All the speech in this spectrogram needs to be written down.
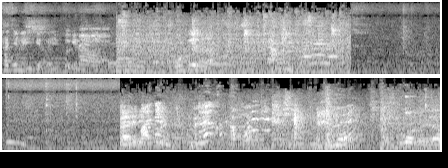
사진은 이게 더 이쁘게 나와요. 네. 고기가 짱이 아니, 왜? 누가 왜요?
